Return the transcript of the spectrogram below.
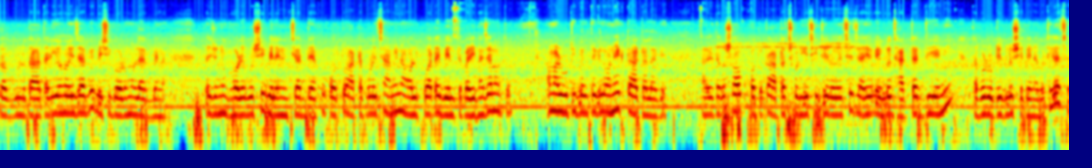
সবগুলো তাড়াতাড়িও হয়ে যাবে, বেশি গরমও লাগবে না। তাই জন্য ঘরে বসেই বেলে নিচ্ছি। আর দেখো কত আটা পড়েছে। আমি না অল্প আটায় বেলতে পারি না, জানো তো? আমার রুটি বেলতে গেলে অনেকটা আটা লাগে। আর দেখো সব কতটা আটা ছড়িয়ে ছিটিয়ে রয়েছে। যাই হোক, এগুলো ঝাড়টার দিয়ে নিই, তারপর রুটিগুলো সেঁকে নেব, ঠিক আছে?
